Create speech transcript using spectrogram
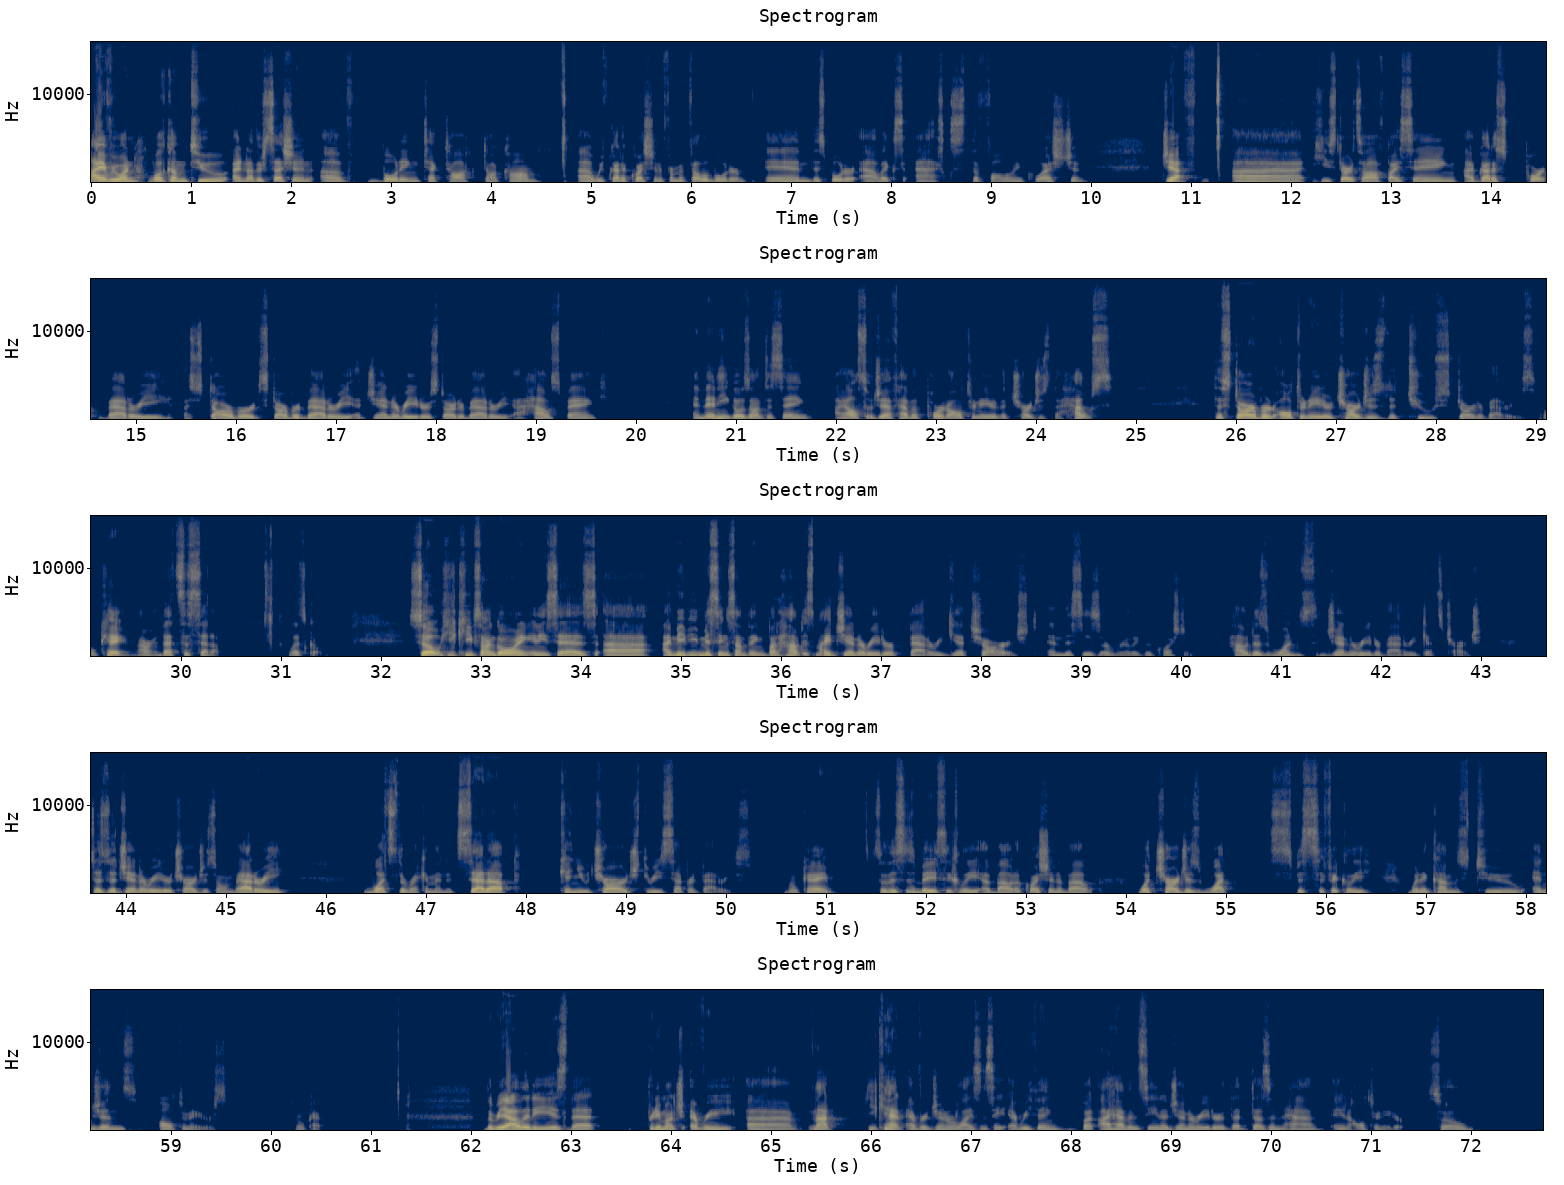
Hi, everyone. Welcome to another session of boatingtechtalk.com. Uh, we've got a question from a fellow boater, and this boater, Alex, asks the following question. Jeff, uh, he starts off by saying, I've got a port battery, a starboard starboard battery, a generator starter battery, a house bank. And then he goes on to saying, I also, Jeff, have a port alternator that charges the house the starboard alternator charges the two starter batteries. Okay, all right, that's the setup. Let's go. So he keeps on going and he says, uh, I may be missing something, but how does my generator battery get charged? And this is a really good question. How does one's generator battery gets charged? Does the generator charge its own battery? What's the recommended setup? Can you charge three separate batteries? Okay. So this is basically about a question about what charges what specifically when it comes to engines, alternators. Okay. The reality is that pretty much every, uh, not, you can't ever generalize and say everything, but I haven't seen a generator that doesn't have an alternator. So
